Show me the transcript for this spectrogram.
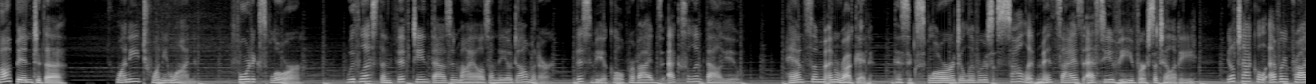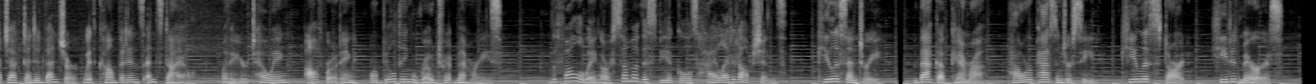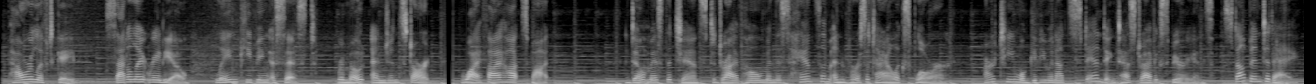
Hop into the 2021 Ford Explorer. With less than 15,000 miles on the odometer, this vehicle provides excellent value. Handsome and rugged, this Explorer delivers solid midsize SUV versatility. You'll tackle every project and adventure with confidence and style, whether you're towing, off-roading, or building road trip memories. The following are some of this vehicle's highlighted options. Keyless entry, backup camera, power passenger seat, keyless start, heated mirrors, power liftgate, satellite radio, lane keeping assist, remote engine start, Wi-Fi hotspot. Don't miss the chance to drive home in this handsome and versatile Explorer. Our team will give you an outstanding test drive experience. Stop in today.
